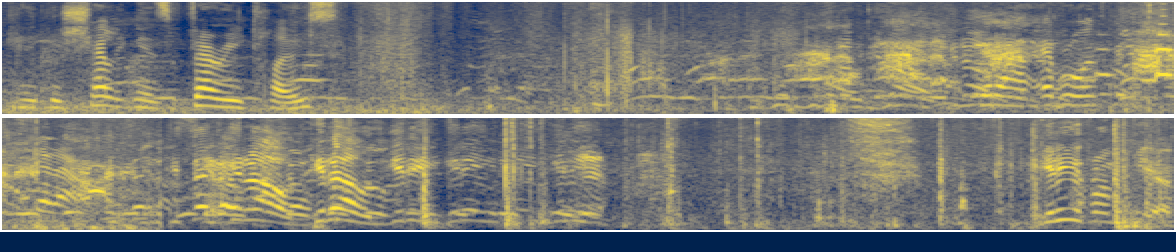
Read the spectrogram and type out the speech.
Okay, the shelling is very close. Get out, everyone. Get out. He said get out, get out, get in, get in, get in, get in. Get from here.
